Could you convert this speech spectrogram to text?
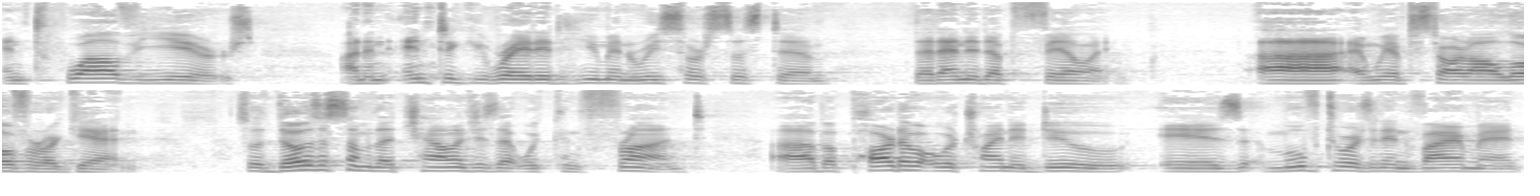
in 12 years on an integrated human resource system that ended up failing. Uh, and we have to start all over again. So those are some of the challenges that we confront. Uh, but part of what we're trying to do is move towards an environment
